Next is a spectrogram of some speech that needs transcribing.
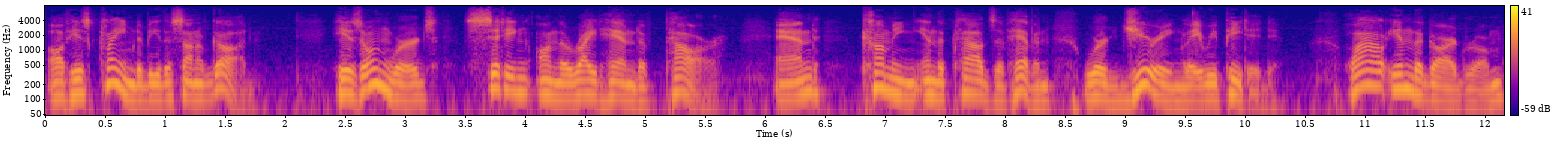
of his claim to be the Son of God. His own words, sitting on the right hand of power, and coming in the clouds of heaven, were jeeringly repeated. While in the guard room,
